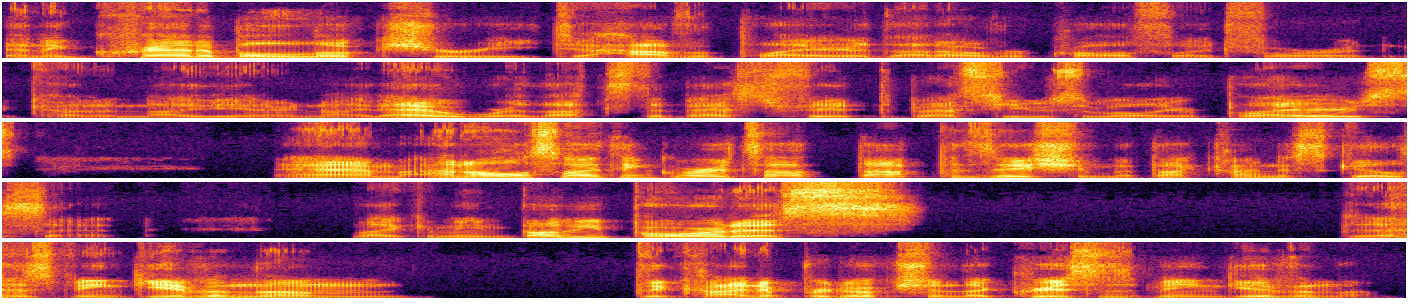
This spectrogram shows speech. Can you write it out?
an incredible luxury to have a player that overqualified for it kind of night in or night out, where that's the best fit, the best use of all your players. Um, and also I think where it's at that position with that kind of skill set. Like, I mean, Bobby Portis has been given them the kind of production that Khris has been giving them.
